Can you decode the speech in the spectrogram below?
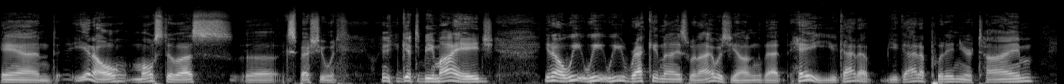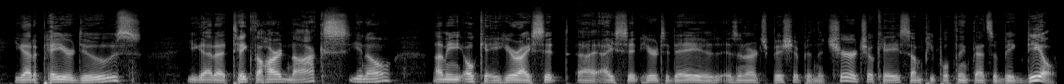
And, you know, most of us, uh, especially when, when you get to be my age, you know, we, we, we recognized when I was young that, hey, you gotta you gotta put in your time, you gotta pay your dues, you gotta take the hard knocks, you know. I mean, okay, here I sit. Uh, I sit here today as, as, an archbishop in the church. Okay, some people think that's a big deal.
